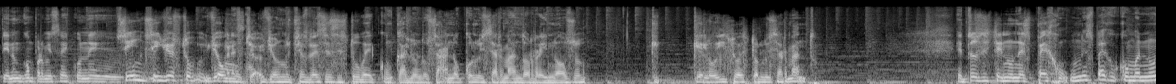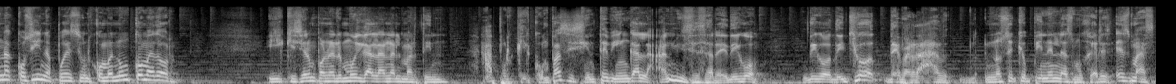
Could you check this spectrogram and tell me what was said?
Tiene un compromiso ahí con el... Sí, sí, yo estuve, yo muchas veces estuve con Carlos Lozano, con Luis Armando Reynoso, que, lo hizo esto Luis Armando. Entonces tiene un espejo, un espejo como en una cocina, pues, como en un comedor. Y quisieron poner muy galán al Martín. Ah, porque el compa se siente bien galán, mi César. eh. Digo, digo, dicho de verdad, no sé qué opinen las mujeres. Es más,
